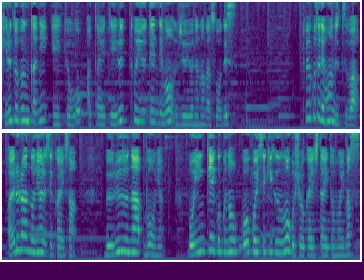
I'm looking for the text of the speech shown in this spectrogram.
ケルト文化に影響を与えているという点でも重要なのだそうです。ということで本日はアイルランドにある世界遺産ブルーナ・ボーニャ母音渓谷の考古遺跡群をご紹介したいと思います。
